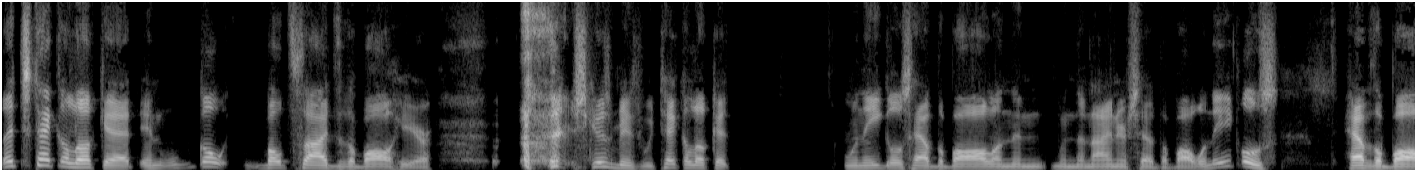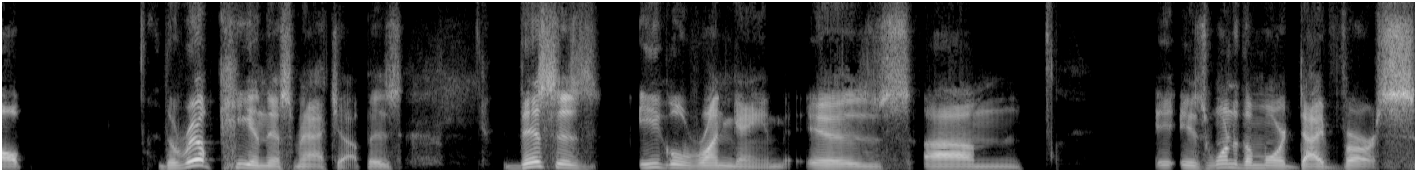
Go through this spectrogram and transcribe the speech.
let's take a look at and go both sides of the ball here. Excuse me, as we take a look at when the Eagles have the ball and then when the Niners have the ball. When the Eagles have the ball, the real key in this matchup is this is Eagle run game is um, is one of the more diverse,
